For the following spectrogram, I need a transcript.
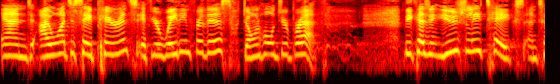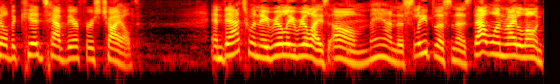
And I want to say, parents, if you're waiting for this, don't hold your breath because it usually takes until the kids have their first child. And that's when they really realize, oh man, the sleeplessness, that one right alone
